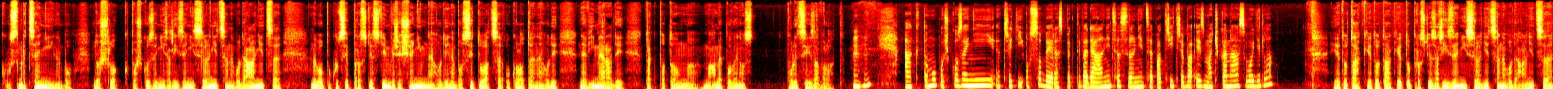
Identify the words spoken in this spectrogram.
k usmrcení, nebo došlo k poškození zařízení silnice nebo dálnice, nebo pokud si prostě s tím vyřešením nehody nebo situace okolo té nehody nevíme rady, tak potom máme povinnost policii zavolat. Uh-huh. A k tomu poškození třetí osoby, respektive dálnice, silnice, patří třeba i zmačkaná svodidla? Je to tak, je to tak, je to prostě zařízení silnice nebo dálnice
